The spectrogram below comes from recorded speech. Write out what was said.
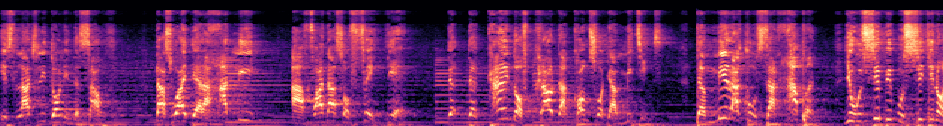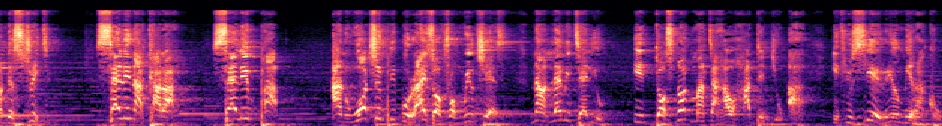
is largely done in the south. That's why there are hardly our fathers of faith there. The, the kind of crowd that comes for their meetings the miracles that happen you will see people sitting on the street selling akara selling pap and watching people rise up from wheelchairs. Now let me tell you it does not matter how hardened you are. If you see a real miracle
